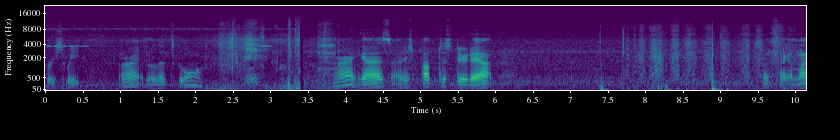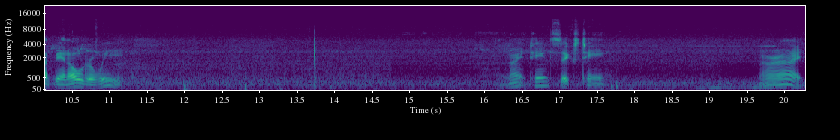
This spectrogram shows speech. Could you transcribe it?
Pretty sweet. Alright, let's go on. Alright guys, I just popped this dude out. Looks like it might be an older weed. Nineteen sixteen. Alright.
